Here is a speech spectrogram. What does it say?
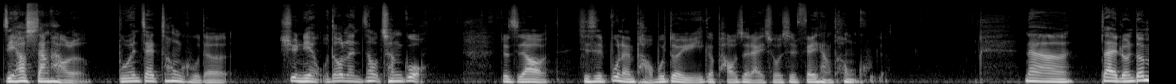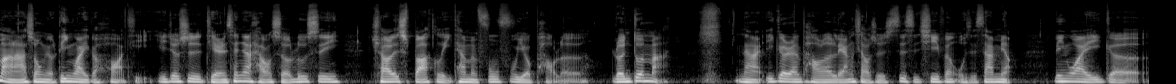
只要伤好了，不论再痛苦的训练，我都能够撑过，就知道。其实不能跑步，对于一个跑者来说是非常痛苦的。那在伦敦马拉松有另外一个话题，也就是铁人三项好手 Lucy Charles Buckley 他们夫妇又跑了伦敦马。那一个人跑了两小时四十七分五十三秒，另外一个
